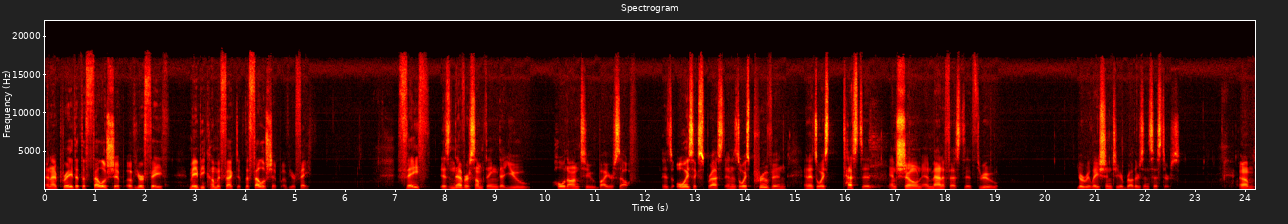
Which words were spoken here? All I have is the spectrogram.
and I pray that the fellowship of your faith may become effective. The fellowship of your faith. Faith is never something that you hold on to by yourself. It's always expressed and is always proven and it's always tested and shown and manifested through your relation to your brothers and sisters. Um,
